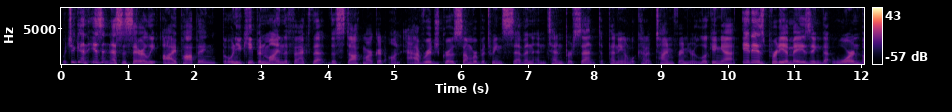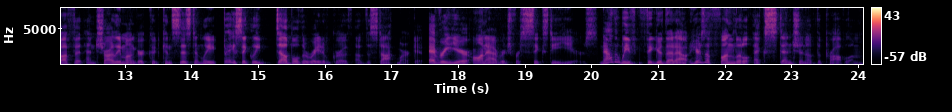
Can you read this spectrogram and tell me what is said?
which again isn't necessarily eye-popping, but when you keep in mind the fact that the stock market on average grows somewhere between 7 and 10%, depending on what kind of time frame you're looking at, it is pretty amazing that Warren Buffett and Charlie Munger could consistently basically double the rate of growth of the stock market every year on average for 60 years. Now that we've figured that out, here's a fun little extension of the problem.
